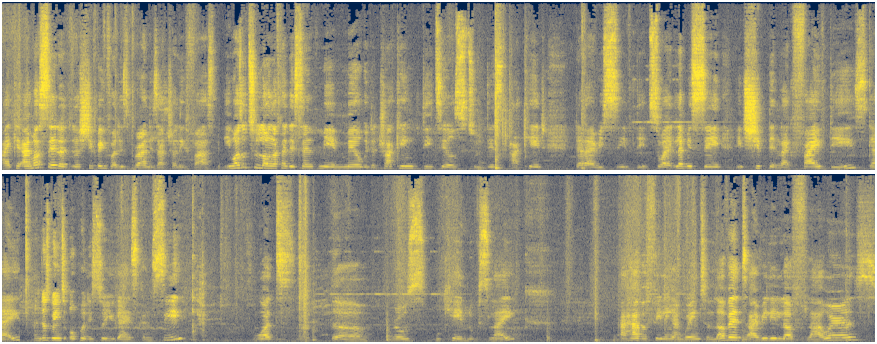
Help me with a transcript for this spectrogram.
I can. I must say that the shipping for this brand is actually fast. It wasn't too long after they sent me a mail with the tracking details to this package that I received it. So I let me say it shipped in like five days, guys. I'm just going to open it so you guys can see what the rose bouquet looks like. I have a feeling I'm going to love it. I really love flowers.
